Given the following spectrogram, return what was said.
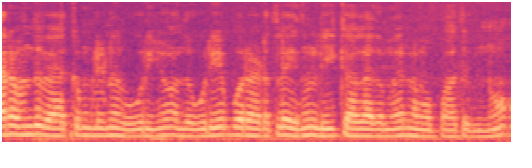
ஏரை வந்து வேக்கம் க்ளீனர் உரியும். அந்த உரிய போகிற இடத்துல எதுவும் லீக் ஆகாத மாதிரி நம்ம பார்த்துக்கணும்.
